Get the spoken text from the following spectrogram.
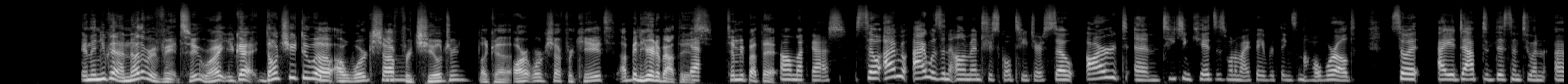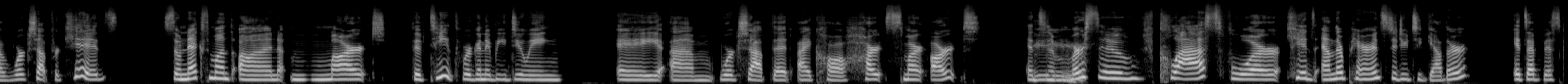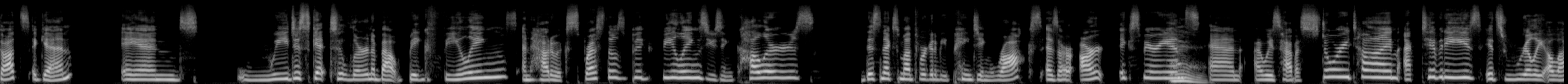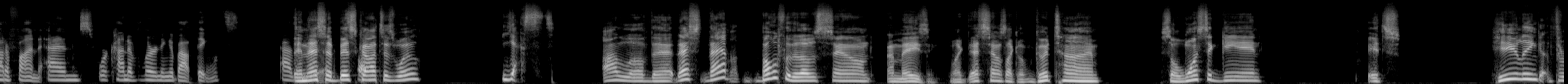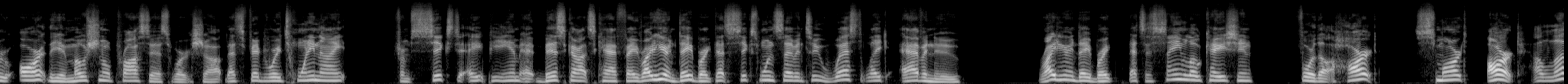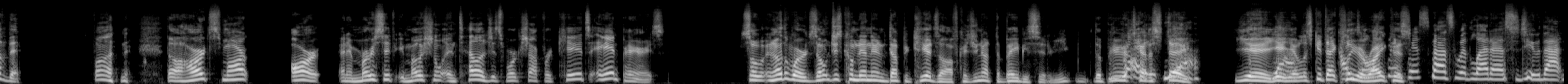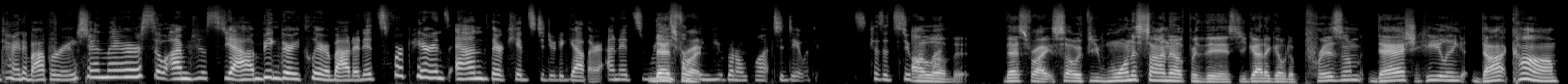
And then you got another event too, right? You got don't you do a, a workshop Mhm. for children? Like a art workshop for kids? I've been hearing about this. Yeah. Tell me about that. Oh my gosh. So I'm I was an elementary school teacher. So art and teaching kids is one of my favorite things in the whole world. So it, I adapted this into an, a workshop for kids. So next month on March 15th, we're going to be doing a um, workshop that I call Heart Smart Art. It's an Mm. immersive class for kids and their parents to do together. It's at Biscott's again. And we just get to learn about big feelings and how to express those big feelings using colors. This next month, we're going to be painting rocks as our art experience. Ooh. And I always have a story time, activities. It's really a lot of fun. And we're kind of learning about things. As And that's at it. Biscott's as well? Yes. I love that. That's that both of those sound amazing. Like that sounds like a good time. So once again, it's Healing Through Art, the Emotional Process Workshop. That's February 29th from 6 to 8 p.m. at Biscott's Cafe right here in Daybreak. That's 6172 West Lake Avenue. Right here in Daybreak. That's the same location for the Heart Smart Art. I love that. Fun. The Heart Smart Art, an immersive emotional intelligence workshop for kids and parents. So, in other words, don't just come down there and dump your kids off because you're not the babysitter. You, the parents got to stay. yeah. Yeah, yeah, yeah, Yeah. Let's get that clear, right? Because Biscott's would let us do that kind of operation there. So I'm just, yeah, I'm being very clear about it. It's for parents and their kids to do together. And it's really That's right. something you're going to want to do with your kids because it's super I fun. love that. That's right. So, if you want to sign up for this, you got to go to prism healing.com.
